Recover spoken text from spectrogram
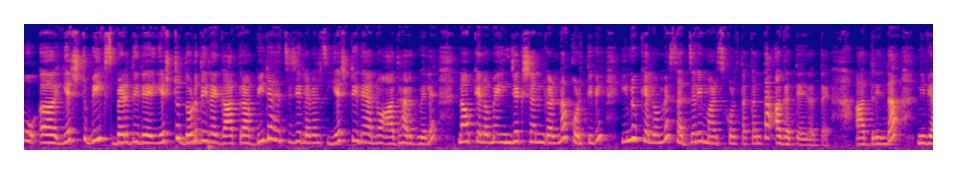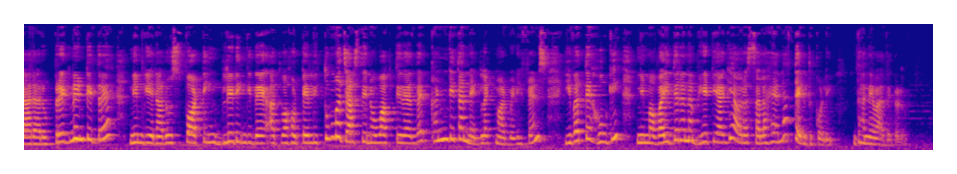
ಎಷ್ಟು ವೀಕ್ಸ್ ಬೆಳೆದಿದೆ, ಎಷ್ಟು ದೊಡ್ಡದಿದೆ ಗಾತ್ರ beta H C G levels ಎಷ್ಟಿದೆ ಅನ್ನೋ ಆಧಾರದ ಮೇಲೆ ನಾವು ಕೆಲವೊಮ್ಮೆ ಇಂಜೆಕ್ಷನ್ಗಳನ್ನ ಕೊಡ್ತೀವಿ. ಇನ್ನು ಕೆಲವೊಮ್ಮೆ ಸರ್ಜರಿ ಮಾಡಿಸ್ಕೊಳ್ತಕ್ಕಂಥ ಅಗತ್ಯ ಇರುತ್ತೆ. ಆದ್ದರಿಂದ ನೀವು ಯಾರು ಪ್ರೆಗ್ನೆಂಟ್ ಇದ್ರೆ, ನಿಮ್ಗೆ ಏನಾದ್ರು ಸ್ಪಾಟಿಂಗ್ ಬ್ಲೀಡಿಂಗ್ ಇದೆ ಅಥವಾ ಹೊಟ್ಟೆಯಲ್ಲಿ ತುಂಬ ಜಾಸ್ತಿ ನೋವಾಗ್ತಿದೆ ಅಂದರೆ ಖಂಡಿತ ನೆಗ್ಲೆಕ್ಟ್ ಮಾಡಬೇಡಿ ಫ್ರೆಂಡ್ಸ್ ಇವತ್ತೇ ಹೋಗಿ ನಿಮ್ಮ ವೈದ್ಯರನ್ನ ಭೇಟಿಯಾಗಿ ಅವರ ಸಲಹೆಯನ್ನು ತೆಗೆದುಕೊಳ್ಳಿ. ಧನ್ಯವಾದಗಳು. perdón.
